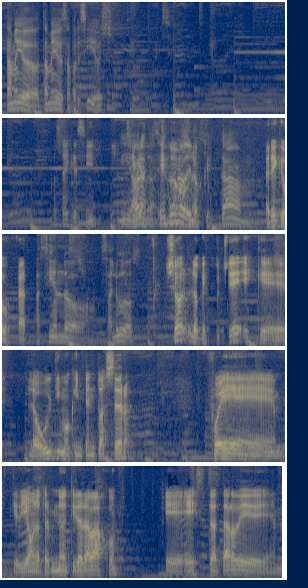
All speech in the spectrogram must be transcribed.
Está medio, está medio desaparecido, ¿viste? ¿Vos sabés que sí? Yo no Y sé ahora está- es uno de los que está mm, Habría que buscar. haciendo saludos. Yo lo que escuché es que lo último que intentó hacer fue que, digamos, lo terminó de tirar abajo. eh, es tratar de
